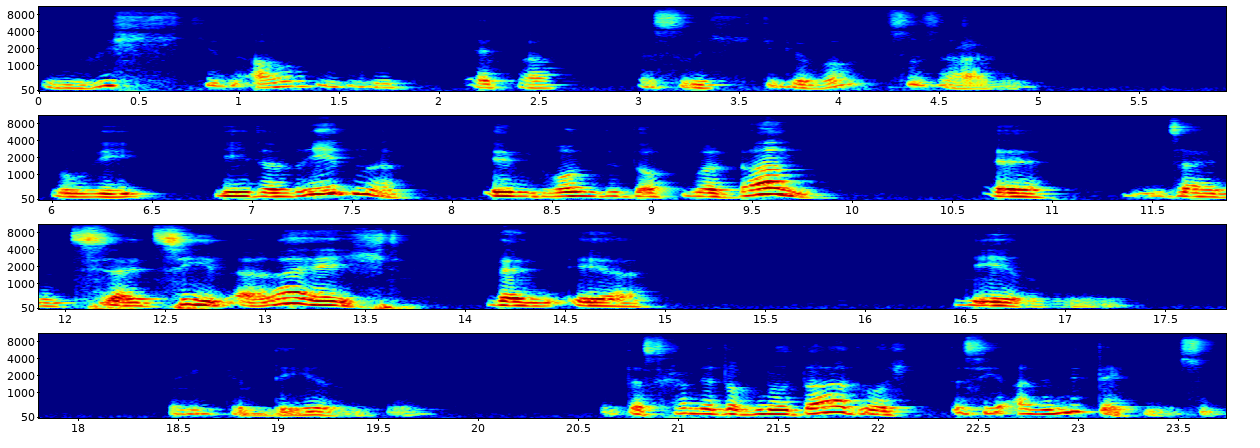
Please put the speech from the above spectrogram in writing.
Im richtigen Augenblick etwa das richtige Wort zu sagen. So wie jeder Redner im Grunde doch nur dann äh, sein, sein Ziel erreicht, wenn er lehren will, denken, lehren will. Das kann er doch nur dadurch, dass sie alle mitdenken müssen.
